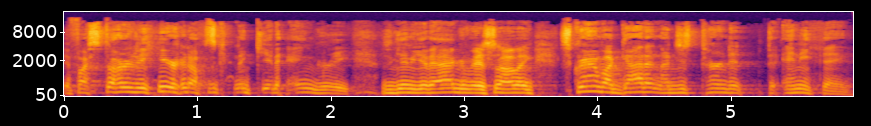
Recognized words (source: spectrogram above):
if I started to hear it, I was going to get angry. I was going to get aggravated. So I like scrambled, I got it, and I just turned it to anything.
